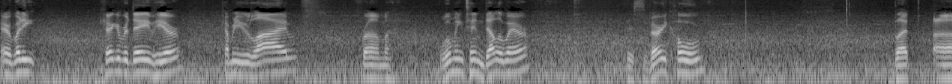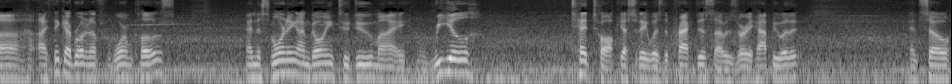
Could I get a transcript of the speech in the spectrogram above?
Hey everybody, Caregiver Dave here, coming to you live from Wilmington, Delaware. It's very cold, but uh, I think I brought enough warm clothes. And this morning I'm going to do my real TED Talk. Yesterday was the practice, I was very happy with it. And so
